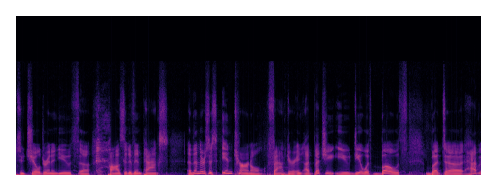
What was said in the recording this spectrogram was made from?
to children and youth uh, positive impacts. And then there's this internal factor and i bet you you deal with both but uh, have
